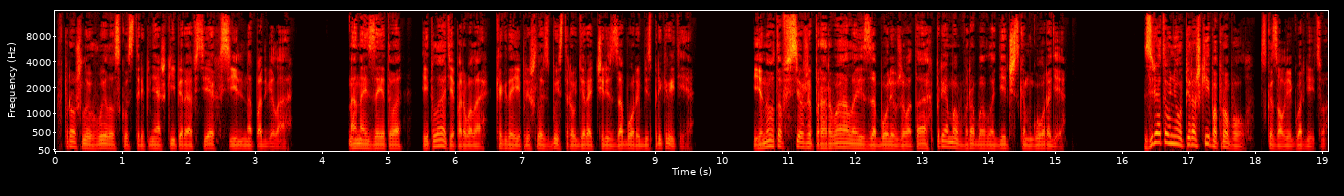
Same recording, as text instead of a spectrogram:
в прошлую вылазку стряпня шкипера всех сильно подвела. Она из-за этого и платье порвала, когда ей пришлось быстро удирать через заборы без прикрытия. Енотов все же прорвало из-за боли в животах прямо в рабовладельческом городе. «Зря ты у него пирожки попробовал», — сказал я гвардейцу.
